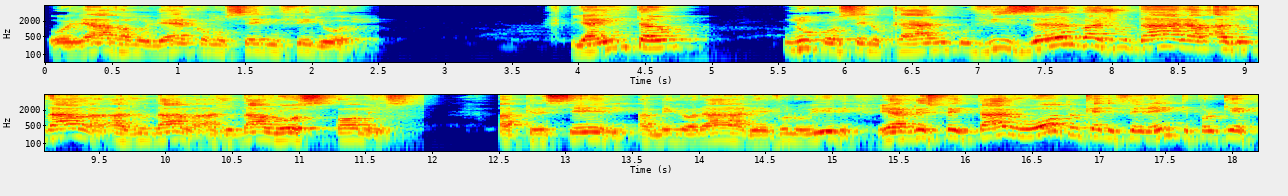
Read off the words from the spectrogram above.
olhava a mulher como um ser inferior. E aí então, no conselho kármico, visando ajudar, ajudá-la, ajudá-la, ajudá-los, homens, a crescerem, a melhorarem, a evoluírem e a respeitar o outro que é diferente, porque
